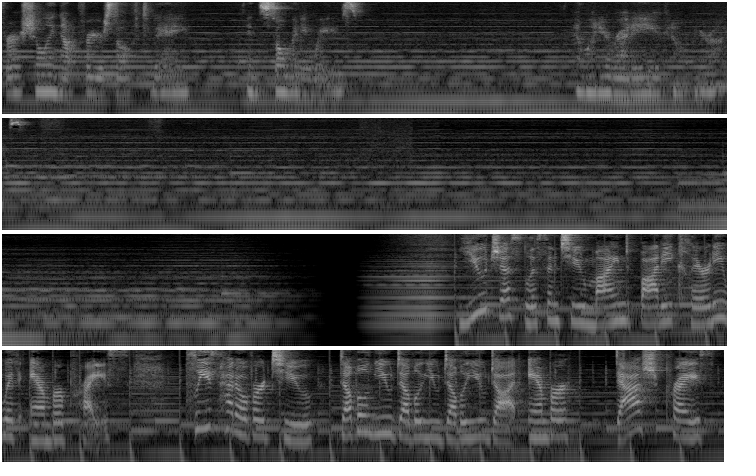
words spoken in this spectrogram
for showing up for yourself today in so many ways. And when you're ready, you can open your eyes. You just listened to Mind Body Clarity with Amber Price. Please head over to www.amber-price.com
